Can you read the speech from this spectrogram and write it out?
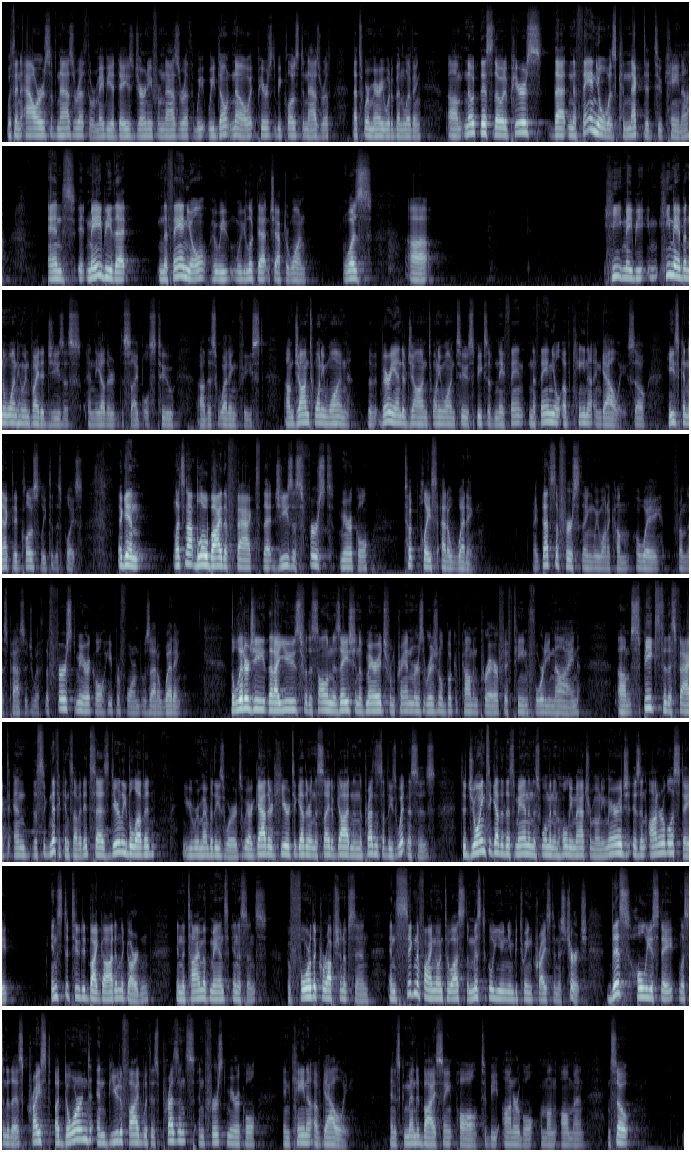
within hours of Nazareth or maybe a day's journey from Nazareth. We, we don't know. It appears to be close to Nazareth. That's where Mary would have been living. Um, note this, though, it appears that Nathanael was connected to Cana, and it may be that Nathanael, who we, we looked at in chapter 1, was. Uh, he may be he may have been the one who invited Jesus and the other disciples to uh, this wedding feast. Um, John 21, the very end of John 21, 2 speaks of Nathan, Nathanael of Cana in Galilee. So he's connected closely to this place. Again, let's not blow by the fact that Jesus' first miracle took place at a wedding. Right? That's the first thing we want to come away from this passage with. The first miracle he performed was at a wedding. The liturgy that I use for the solemnization of marriage from Cranmer's original Book of Common Prayer, 1549, um, speaks to this fact and the significance of it. It says, Dearly beloved, you remember these words, we are gathered here together in the sight of God and in the presence of these witnesses to join together this man and this woman in holy matrimony. Marriage is an honorable estate instituted by God in the garden in the time of man's innocence, before the corruption of sin, and signifying unto us the mystical union between Christ and his church. This holy estate, listen to this, Christ adorned and beautified with his presence and first miracle in Cana of Galilee, and is commended by St. Paul to be honorable among all men. And so,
